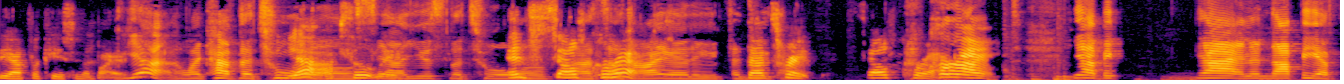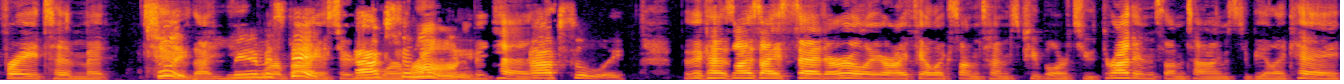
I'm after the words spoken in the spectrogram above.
the application of bias. Yeah, like have the tools. Yeah, absolutely. Yeah, use the tools And self-correct. society to do That's that. right. Self correct. Correct. Yeah, be, yeah, and then not be afraid to admit too that you Made a were mistake. biased or you were wrong Absolutely. because Absolutely. Because as I said earlier, I feel like sometimes people are too threatened sometimes to be like, "Hey,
